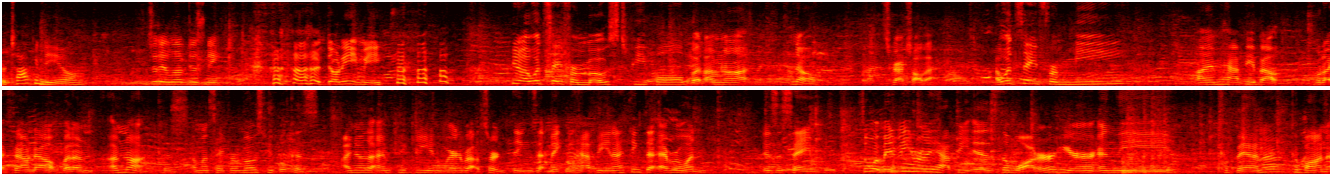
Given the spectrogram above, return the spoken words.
They're talking to you. Do they love Disney? Don't eat me. you know, I would say for most people, but I'm not. No, scratch all that. I would say for me, I'm happy about what I found out, but I'm I'm not because I'm gonna say for most people because I know that I'm picky and weird about certain things that make me happy, and I think that everyone is the same. So what made me really happy is the water here in the cabana cabana.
